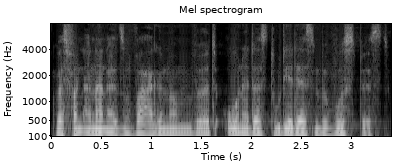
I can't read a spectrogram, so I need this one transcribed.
was von anderen also wahrgenommen wird, ohne dass du dir dessen bewusst bist.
